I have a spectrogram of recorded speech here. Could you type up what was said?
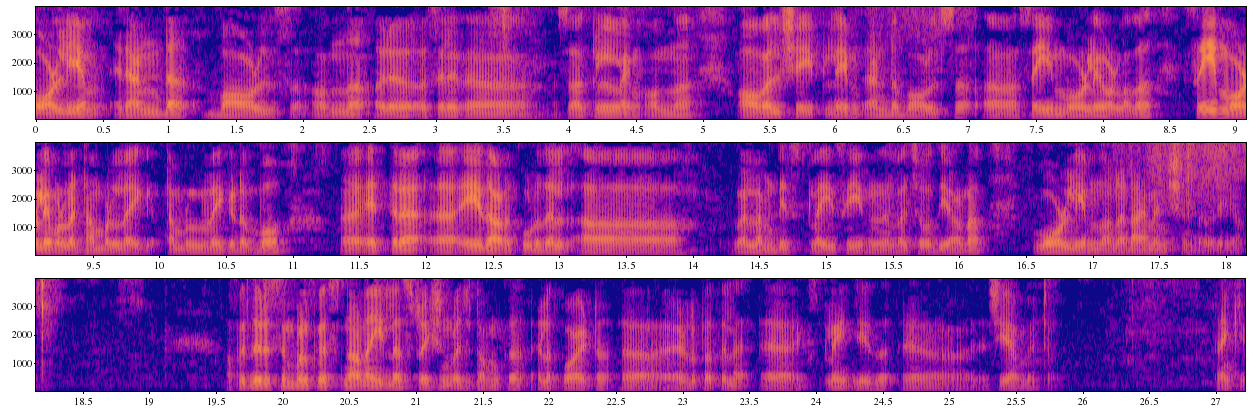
വോളിയം രണ്ട് ബോൾസ് ഒന്ന് ഒരു സിലി സർക്കിളിലെയും ഒന്ന് ഓവൽ ഷേപ്പിലെയും രണ്ട് ബോൾസ് സെയിം വോളിയം ഉള്ളത്. സെയിം വോളിയം ഉള്ള ടമ്പിളിലേക്ക് ടമ്പിളിലേക്ക് ഇടുമ്പോൾ എത്ര ഏതാണ് കൂടുതൽ വെള്ളം ഡിസ്പ്ലേസ് ചെയ്യുന്നതെന്നുള്ള ചോദ്യമാണ് വോളിയം എന്ന് പറഞ്ഞ ഡയമെൻഷനിൽ വരിക. അപ്പോൾ ഇതൊരു സിമ്പിൾ ക്വസ്റ്റ്യൻ ആണ്. ഇല്ലസ്ട്രേഷൻ വെച്ചിട്ട് നമുക്ക് എളുപ്പമായിട്ട് എളുപ്പത്തിൽ എക്സ്പ്ലെയിൻ ചെയ്ത് ചെയ്യാൻ പറ്റും. താങ്ക്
